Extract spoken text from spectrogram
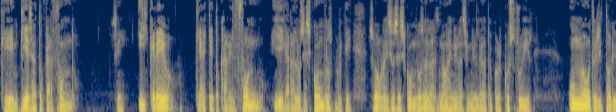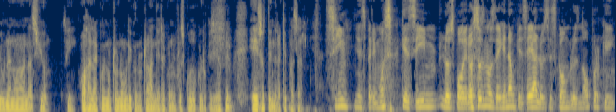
que empieza a tocar fondo, ¿sí? Y creo que hay que tocar el fondo y llegar a los escombros porque sobre esos escombros a las nuevas generaciones le va a tocar construir un nuevo territorio, una nueva nación. Sí, ojalá con otro nombre, con otra bandera, con otro escudo, con lo que sea, pero eso tendrá que pasar. sí, esperemos que sí los poderosos nos dejen, aunque sea los escombros, ¿no? Porque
